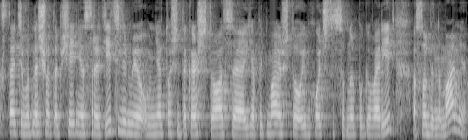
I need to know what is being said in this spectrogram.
Кстати, вот насчет общения с родителями, у меня точно такая же ситуация. Я понимаю, что им хочется со мной поговорить, особенно маме,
